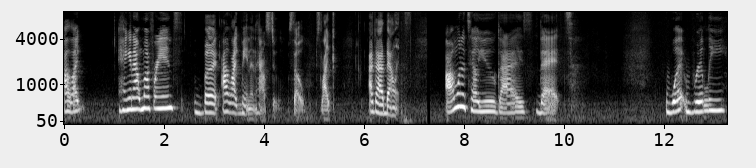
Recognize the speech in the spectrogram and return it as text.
I like hanging out with my friends, but I like being in the house too. So it's like I got to balance. I want to tell you guys that what really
